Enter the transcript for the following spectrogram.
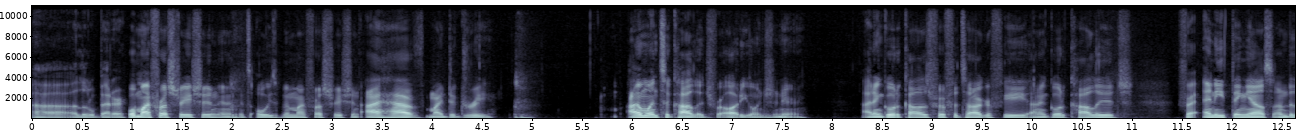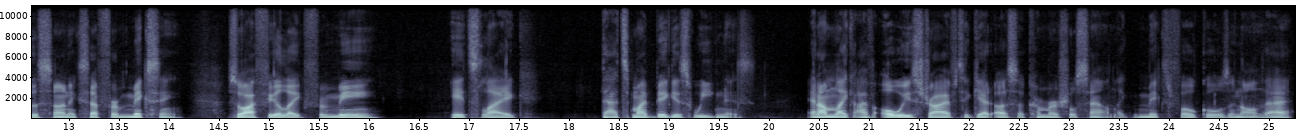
uh, a little better. Well, my frustration, and it's always been my frustration. I have my degree. I went to college for audio engineering. I didn't go to college for photography. I didn't go to college for anything else under the sun except for mixing. So I feel like for me, it's like that's my biggest weakness. And I'm like, I've always strived to get us a commercial sound, like mixed vocals and all Mhm. that.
